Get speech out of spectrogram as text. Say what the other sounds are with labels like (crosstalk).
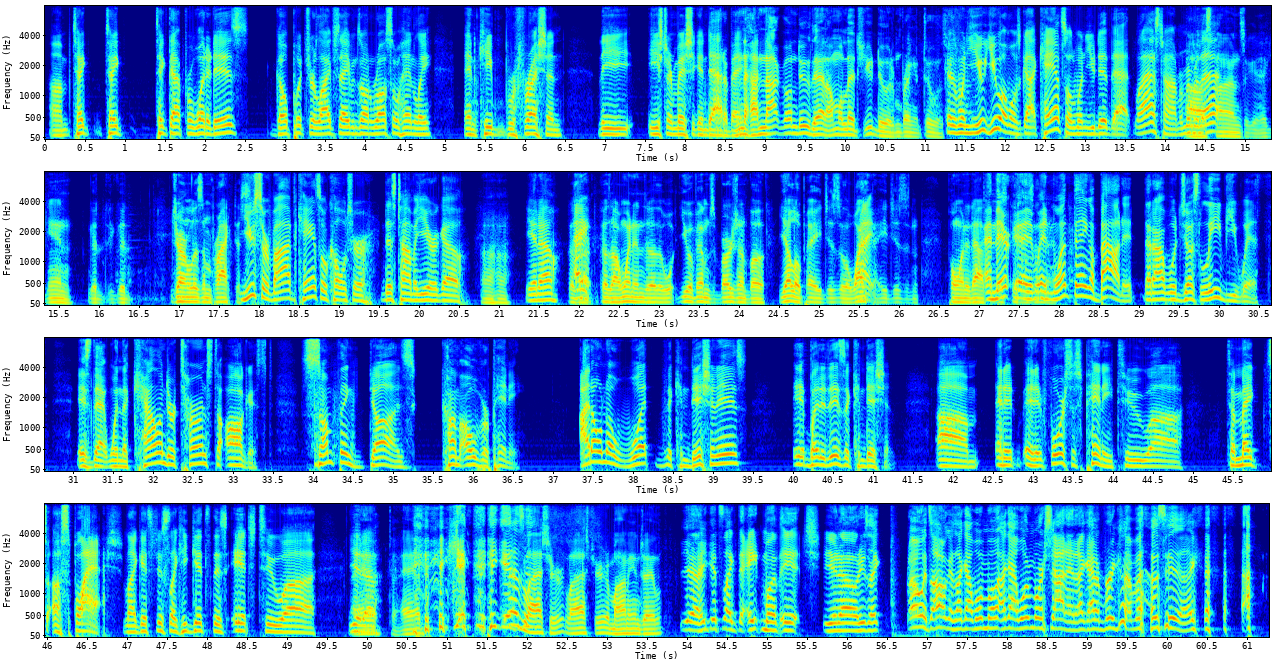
um, take take take that for what it is. Go put your life savings on Russell Henley and keep refreshing the Eastern Michigan database. No, I'm not going to do that. I'm going to let you do it and bring it to us. Because when you you almost got canceled when you did that last time. Remember Oh, it's that? Again, good good journalism practice. You survived cancel culture this time a year ago. Uh huh. You know? Because I, went into the U of M's version of uh, yellow pages or the white Right. pages and pointed out. and there this kid was and, and one thing about it that I will just leave you with is that when the calendar turns to August, something does come over Penny. I don't know what the condition is, it, but it is a condition, um, and it and it forces Penny to uh, to make a splash. Like it's just like he gets this itch to uh, you know to add. (laughs) he, get, he gets last year. Last year, Emoni and Jalen. yeah, he gets like the eight month itch, you know, and he's like, "Oh, it's August. I got one more. I got one more shot at it. I got to bring something (laughs) else in."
